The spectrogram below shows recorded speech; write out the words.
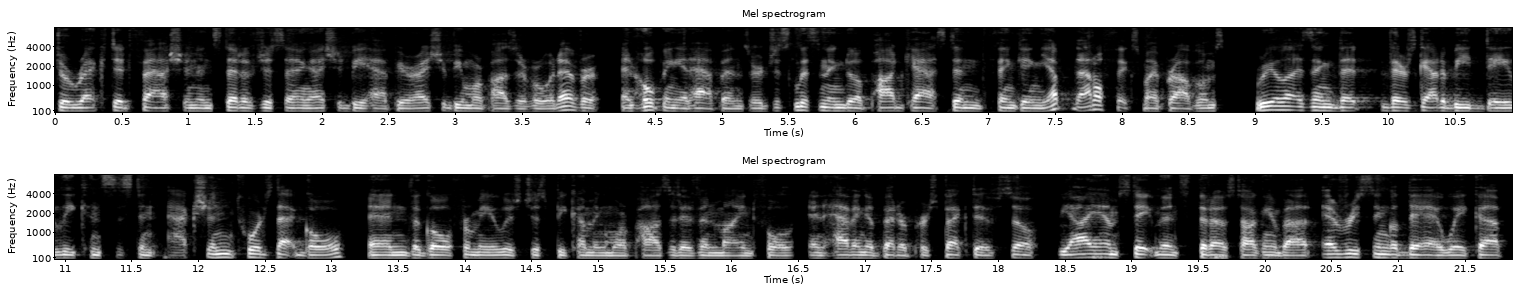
directed fashion instead of just saying I should be happier, I should be more positive, or whatever, and hoping it happens, or just listening to a podcast and thinking, yep, that'll fix my problems realizing that there's got to be daily consistent action towards that goal. And the goal for me was just becoming more positive and mindful and having a better perspective. So the I am statements that I was talking about every single day I wake up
